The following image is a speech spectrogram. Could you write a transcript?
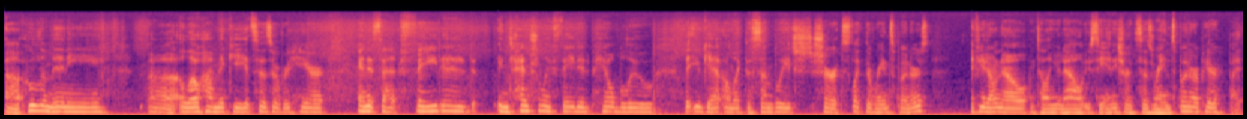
uh, Hula Minnie, uh, Aloha Mickey. It says over here, and it's that faded, intentionally faded pale blue that you get on like the sun bleached shirts, like the Reyn Spooners. If you don't know, I'm telling you now, you see any shirt that says Reyn Spooner up here, buy it.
